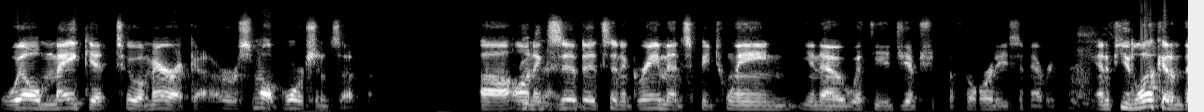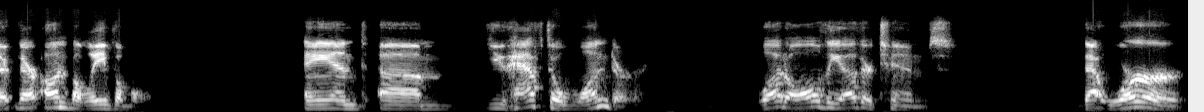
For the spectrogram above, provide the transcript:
will make it to America, or small portions of them, uh, on exactly. exhibits and agreements between, you know, with the Egyptian authorities and everything. And if you look at them, they're, they're unbelievable. And um, you have to wonder what all the other tombs that were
